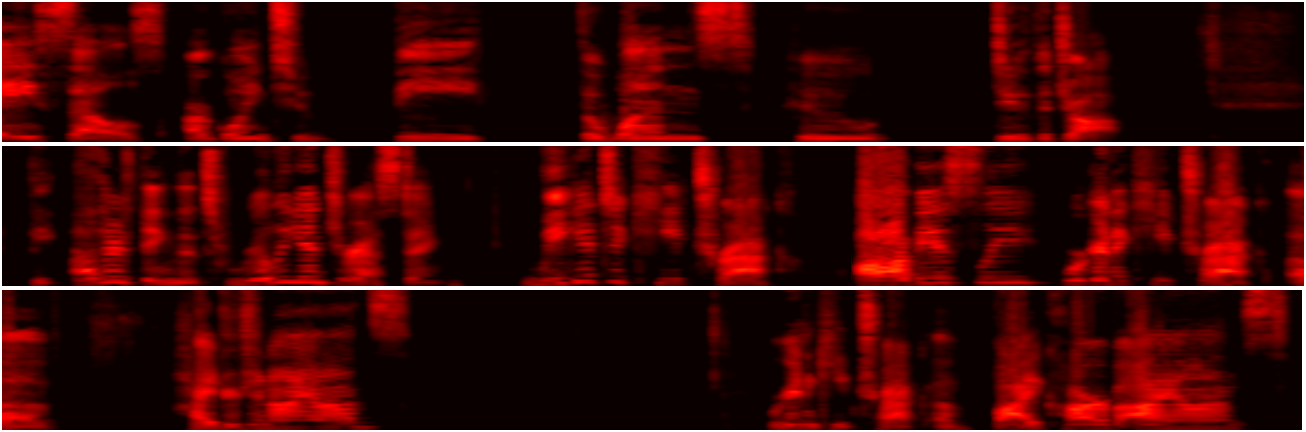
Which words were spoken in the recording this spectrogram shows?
A cells are going to be the ones who do the job. The other thing that's really interesting, we get to keep track. Obviously, we're going to keep track of hydrogen ions. We're going to keep track of bicarb ions.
